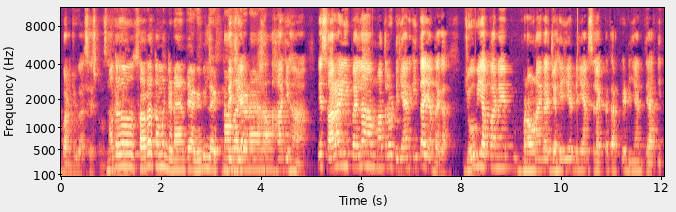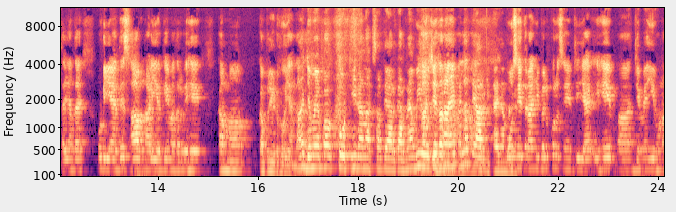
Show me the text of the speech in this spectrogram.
ਬਣ ਜੂਗਾ ਸਿਸਟਮ ਮਤਲਬ ਸਾਰਾ ਕੰਮ ਜੜੈਨ ਤੇ ਹੈਗੇ ਵੀ ਲਾਈਟਾਂ ਦਾ ਜੜੈਨ ਹਾਂਜੀ ਹਾਂ ਇਹ ਸਾਰਾ ਹੀ ਪਹਿਲਾਂ ਮਤਲਬ ਡਿਜ਼ਾਈਨ ਕੀਤਾ ਜਾਂਦਾ ਹੈਗਾ। ਜੋ ਵੀ ਆਪਾਂ ਨੇ ਬਣਾਉਣਾ ਹੈਗਾ ਜਿਹੇ ਜਿਹੇ ਡਿਜ਼ਾਈਨ ਸਿਲੈਕਟ ਕਰਕੇ ਡਿਜ਼ਾਈਨ ਤਿਆਰ ਕੀਤਾ ਜਾਂਦਾ ਹੈ ਉਹ ਡਿਜ਼ਾਈਨ ਦੇ ਹਿਸਾਬ ਨਾਲ ਹੀ ਅੱਗੇ ਮਤਲਬ ਇਹ ਕੰਮ ਕੰਪਲੀਟ ਹੋ ਜਾਂਦਾ ਆ ਹੈ ਜਿਵੇਂ ਆਪਾਂ ਕੋਠੀ ਦਾ ਨਕਸ਼ਾ ਤਿਆਰ ਕਰਦੇ ਆ ਵੀ ਹਾਂਜੀ, ਉਸੇ ਤਰ੍ਹਾਂ ਹਾਂ, ਇਹ ਪਹਿਲਾਂ ਹਾਂ, ਤਿਆਰ ਹਾਂ। ਕੀਤਾ ਜਾਂਦਾ ਹੈ। ਉਸੇ ਤਰ੍ਹਾਂ ਜੀ ਬਿਲਕੁਲ ਸੇਮ ਚੀਜ਼ ਹੈ ਇਹ ਅਹ, ਜਿਵੇਂ ਜੀ ਹੁਣ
